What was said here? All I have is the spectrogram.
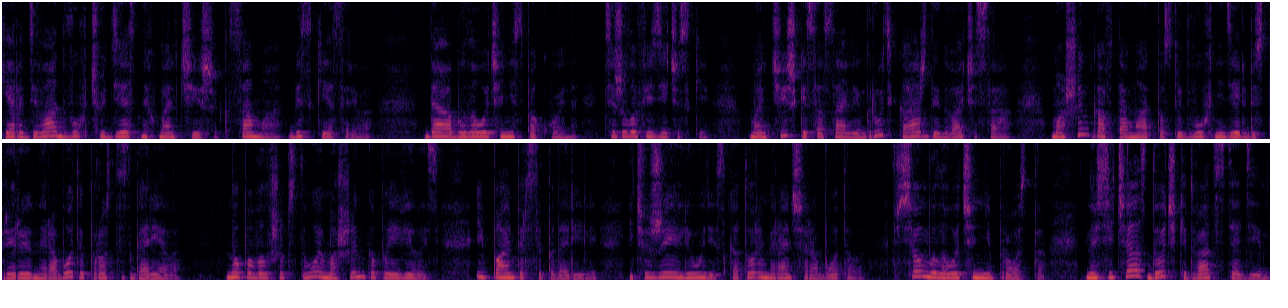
Я родила двух чудесных мальчишек, сама, без кесарева. Да, было очень неспокойно, тяжело физически. Мальчишки сосали грудь каждые два часа. Машинка-автомат после двух недель беспрерывной работы просто сгорела. Но по волшебству и машинка появилась, и памперсы подарили, и чужие люди, с которыми раньше работала. Все было очень непросто, но сейчас дочке 21,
